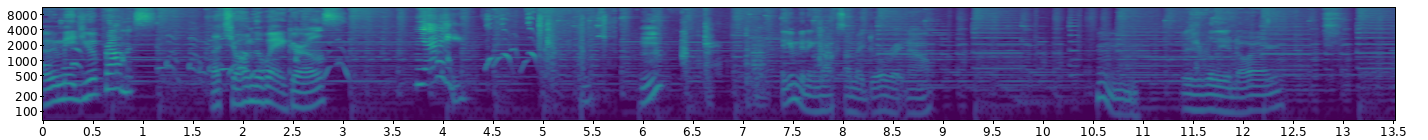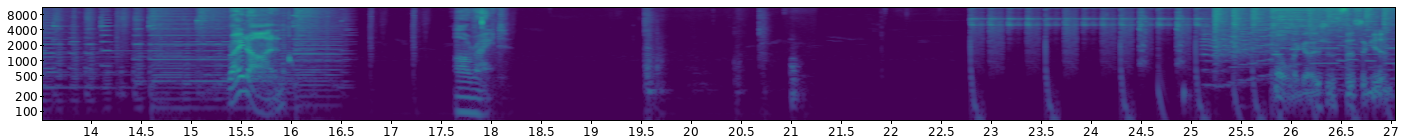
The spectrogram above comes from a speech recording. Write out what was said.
And we made you a promise. Let's show him the way, girls. Yay! Hmm? I think I'm getting knocks on my door right now. Hmm. This is really annoying. Right on. All right. Oh my gosh, it's this again.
